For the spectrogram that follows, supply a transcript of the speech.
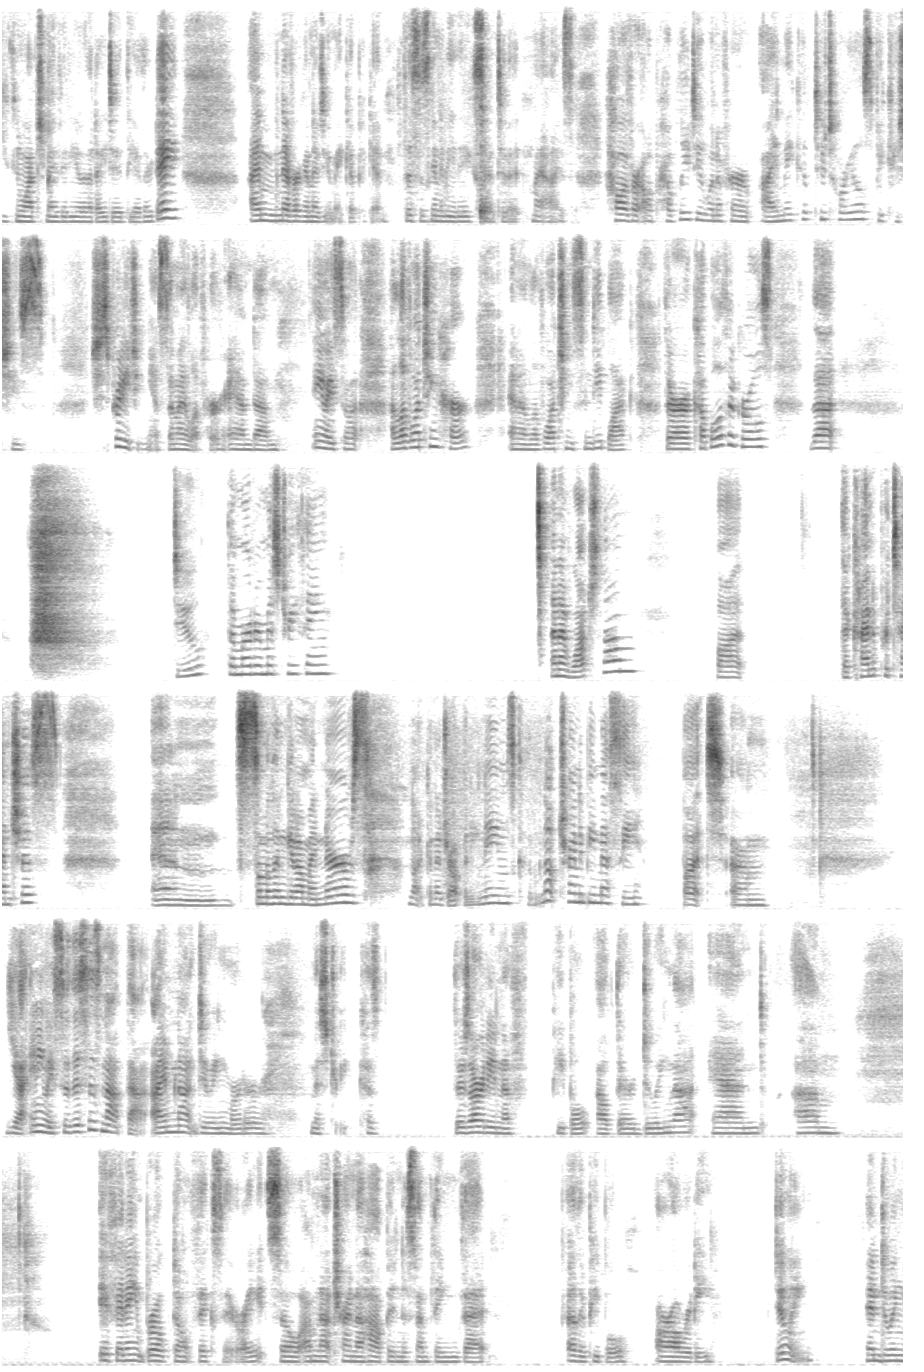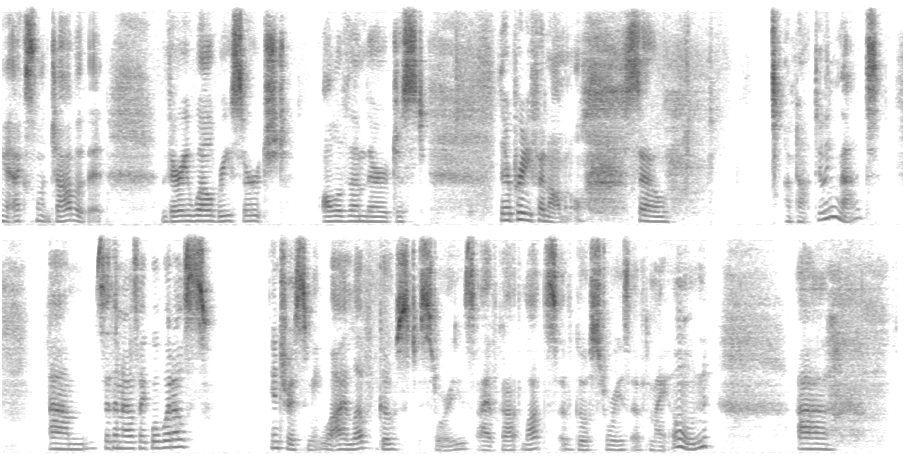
You can watch my video that I did the other day. I'm never going to do makeup again. This is going to be the extent of it, my eyes. However, I'll probably do one of her eye makeup tutorials because she's she's pretty genius and I love her. And um, anyway, so I love watching her and I love watching Cyndee Black. There are a couple other girls that do the murder mystery thing. And I've watched them, but they're kind of pretentious and some of them get on my nerves. I'm not going to drop any names because I'm not trying to be messy, but um, yeah, anyway, so this is not that. I'm not doing murder mystery because there's already enough people out there doing that. And um, if it ain't broke, don't fix it, right? So I'm not trying to hop into something that other people are already doing and doing an excellent job of it. Very well researched. All of them, they're just, they're pretty phenomenal. So I'm not doing that. Um, so then I was like, well, what else interests me? Well, I love ghost stories. I've got lots of ghost stories of my own. Uh,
